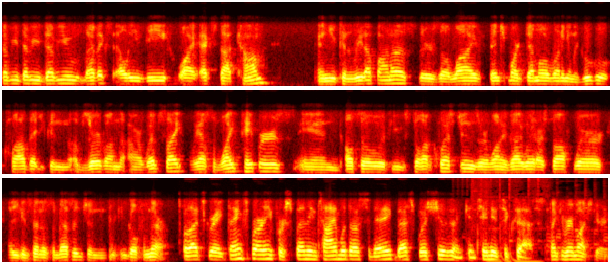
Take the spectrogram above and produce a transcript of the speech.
www.levyx.com and you can read up on us. There's a live benchmark demo running in the Google Cloud that you can observe on the, our website. We have some white papers, and also if you still have questions or want to evaluate our software, uh, you can send us a message and we can go from there. Well, that's great. Thanks, Bernie, for spending time with us today. Best wishes and continued success. Thank you very much, Gary.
